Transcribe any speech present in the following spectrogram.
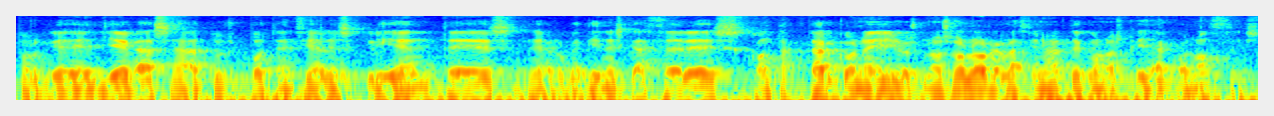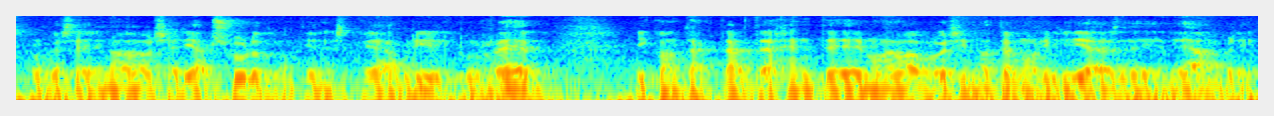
porque llegas a tus potenciales clientes, eh, lo que tienes que hacer es contactar con ellos, no solo relacionarte con los que ya conoces, porque si no sería absurdo, tienes que abrir tu red y contactarte a gente nueva, porque si no te morirías de, hambre,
